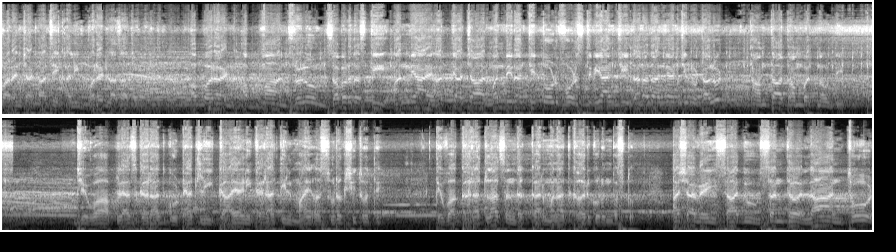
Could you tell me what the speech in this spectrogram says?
परकीय टाचेखाली भरडला जातो. अपहरण अपमान जुलूम जबरदस्ती अन्याय अत्याचार मंदिरांची तोडफोड स्त्रियांची धनधान्यांची लुटालूट थांबता थांबत नव्हती. जेव्हा आपल्याच घरात गोठ्यातली गाय आणि घरातील माय असुरक्षित होते तेव्हा घरातलाच अंधकार मनात घर करून बसतो. अशा वेळी साधू संत लहान थोड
